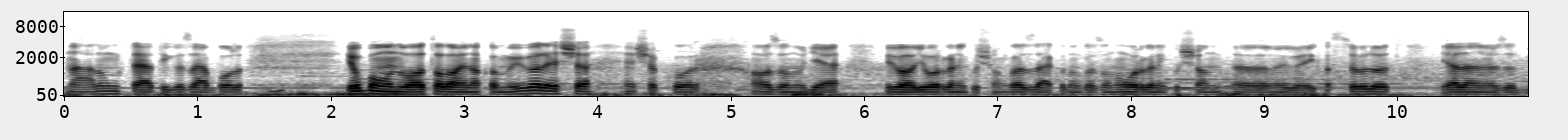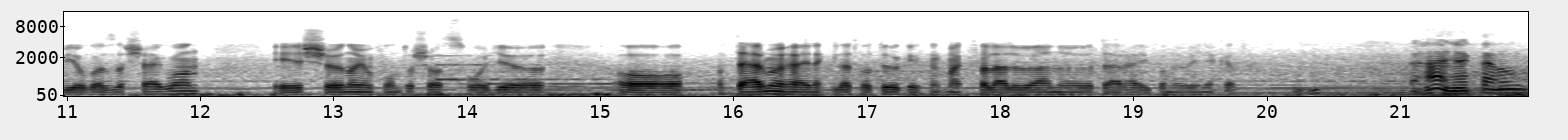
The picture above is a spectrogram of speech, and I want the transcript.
nálunk, tehát igazából jobban mondva a talajnak a művelése, és akkor azon ugye, mivel hogy organikusan gazdálkodunk, azon organikusan műveljük a szőlőt, ellenőrzött biogazdaság van, és nagyon fontos az, hogy a, a termőhelynek, illetve a tőkéknek megfelelően terheljük a növényeket. Uh-huh. Hány hektáron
